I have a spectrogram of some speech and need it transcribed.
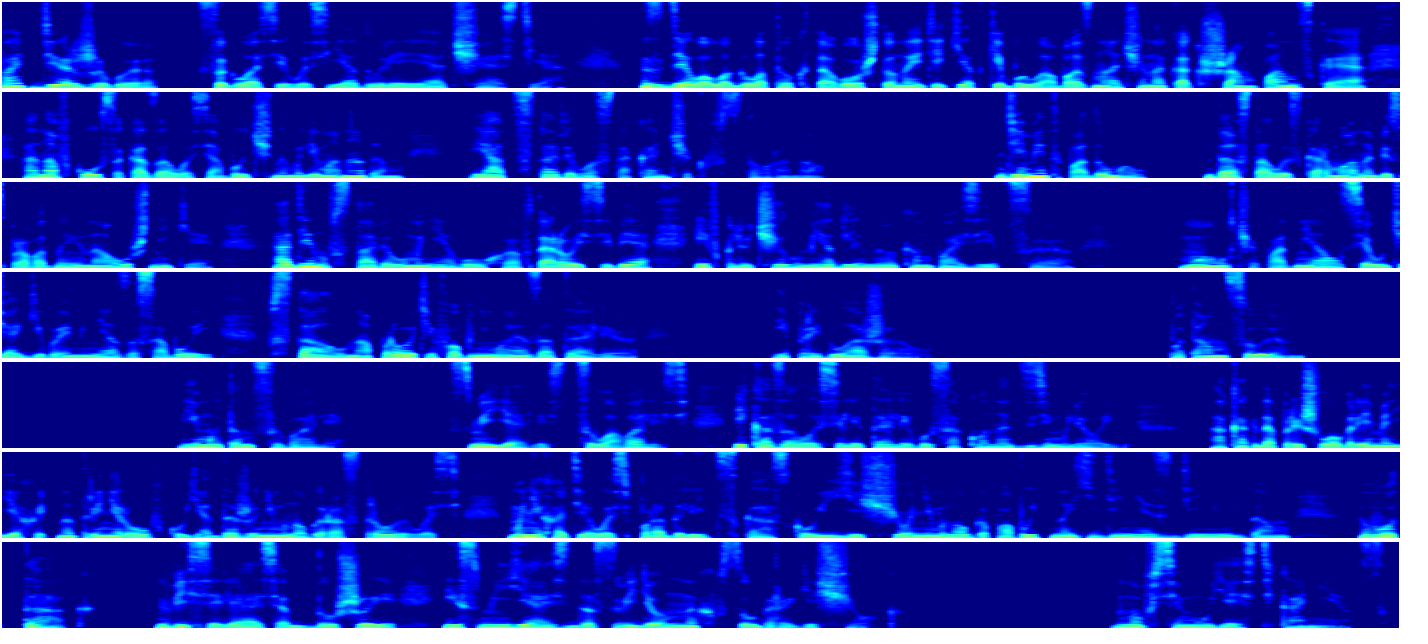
«Поддерживаю», — согласилась я, дурея от счастья. Сделала глоток того, что на этикетке было обозначено как шампанское, а на вкус оказалось обычным лимонадом, и отставила стаканчик в сторону. Демид подумал, Достал из кармана беспроводные наушники, один вставил мне в ухо, второй себе и включил медленную композицию. Молча поднялся, утягивая меня за собой, встал напротив, обнимая за талию, и предложил. «Потанцуем?» И мы танцевали. Смеялись, целовались и, казалось, летали высоко над землей — а когда пришло время ехать на тренировку, я даже немного расстроилась. Мне хотелось продлить сказку и еще немного побыть наедине с Демидом. Вот так, веселясь от души и смеясь до сведенных в судороги щек. Но всему есть конец.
